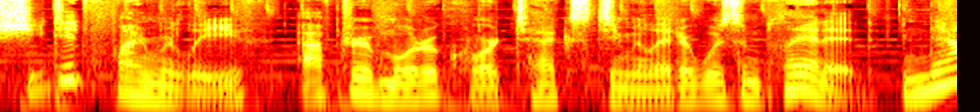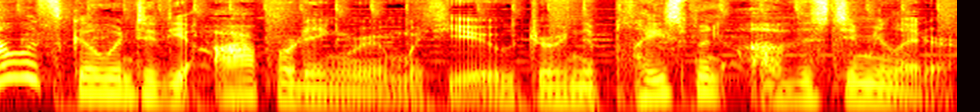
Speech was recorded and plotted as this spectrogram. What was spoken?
she did find relief after a motor cortex stimulator was implanted. Now let's go into the operating room with you during the placement of the stimulator.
